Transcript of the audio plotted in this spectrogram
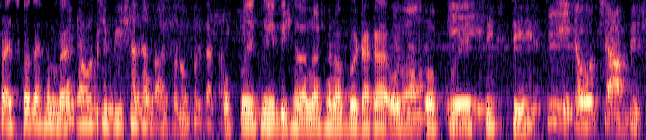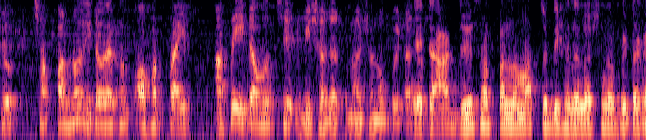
প্রাইস কত এখন ভাই? এটা হচ্ছে বিশ হাজার নয়শো নব্বই টাকা। ওপ্পো এ থ্রি বিশ হাজার নয়শো নব্বই টাকা ওপ্পো এ সিক্সটি সিক্সটি এটা হচ্ছে আট দুশো ছাপ্পান্ন এটাও এখন অফার প্রাইস আছে এটা হচ্ছে বিশ হাজার নয়শো নব্বই টাকা। এটা আট দুশো ছাপ্পান্ন মাত্র বিশ হাজার নশো নব্বই টাকা।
